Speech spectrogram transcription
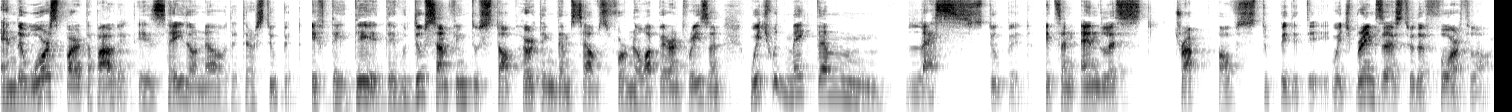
And the worst part about it is they don't know that they're stupid. If they did, they would do something to stop hurting themselves for no apparent reason, which would make them less stupid. It's an endless trap of stupidity. Which brings us to the fourth law.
